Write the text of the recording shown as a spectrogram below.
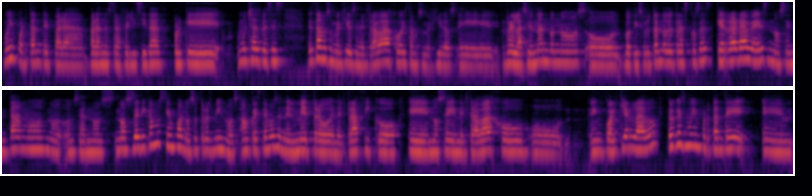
muy importante para, para nuestra felicidad porque muchas veces estamos sumergidos en el trabajo, estamos sumergidos eh, relacionándonos o, disfrutando de otras cosas que rara vez nos sentamos, o sea, nos, dedicamos tiempo a nosotros mismos, aunque estemos en el metro, en el tráfico, eh, no sé, en el trabajo o en cualquier lado, creo que es muy importante eh,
